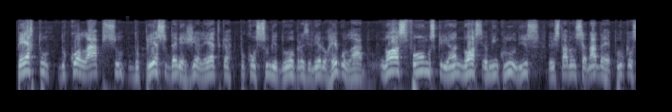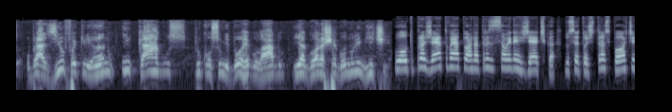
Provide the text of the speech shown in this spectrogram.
perto do colapso do preço da energia elétrica para o consumidor brasileiro regulado nós fomos criando, nós, eu me incluo nisso, eu estava no Senado da República, o Brasil foi criando encargos para o consumidor regulado e agora chegou no limite. O outro projeto vai atuar na transição energética do setor de transporte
